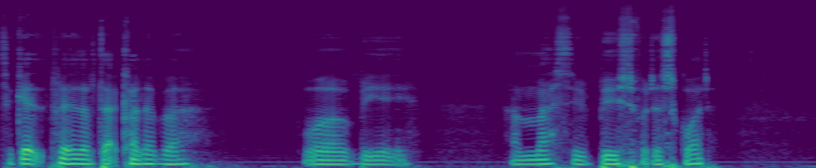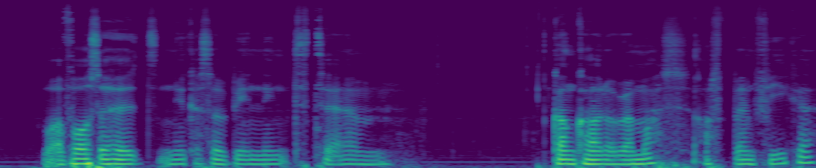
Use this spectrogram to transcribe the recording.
to get players of that caliber will be a massive boost for the squad. But I've also heard Newcastle being linked to um, Goncalo Ramos of Benfica.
